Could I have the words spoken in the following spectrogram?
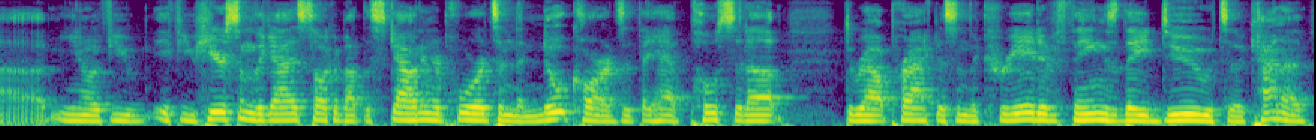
Uh, you know, if you if you hear some of the guys talk about the scouting reports and the note cards that they have posted up throughout practice and the creative things they do to kind of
